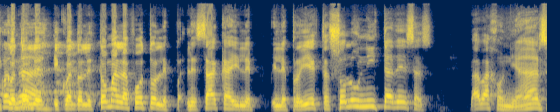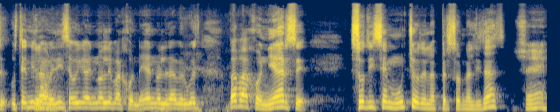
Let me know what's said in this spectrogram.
mocos. cuando vea. les- y cuando le toman la foto, le, saca y le, y le proyecta solo unita de esas. Va a bajonearse. Usted mismo Claro. me dice, oiga, no le bajonea, no le da vergüenza. Va a bajonearse. Eso dice mucho de la personalidad, Sí.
